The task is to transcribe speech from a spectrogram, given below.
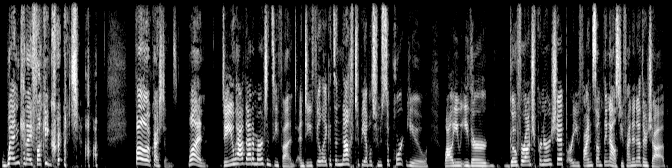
When can I fucking quit my job? Follow up questions. One, do you have that emergency fund? And do you feel like it's enough to be able to support you while you either go for entrepreneurship or you find something else, you find another job?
